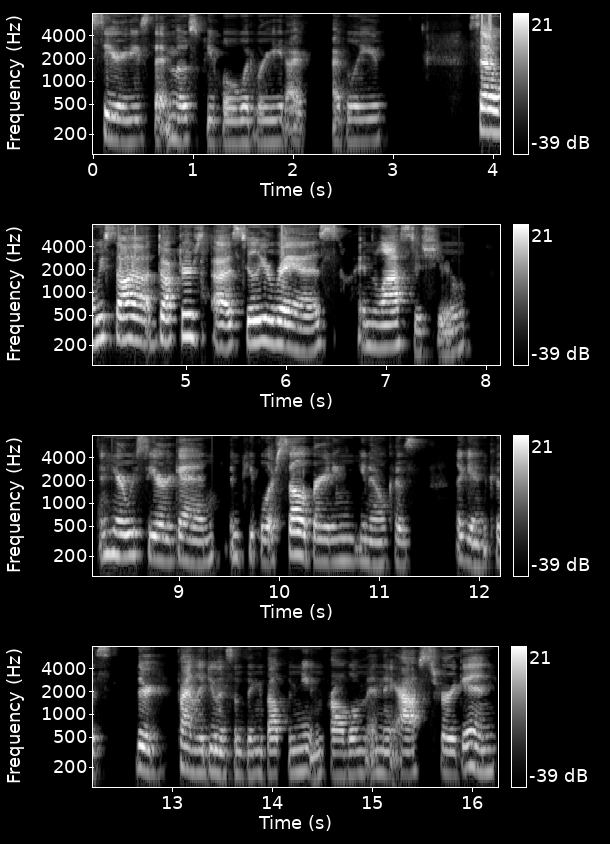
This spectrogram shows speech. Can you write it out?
series that most people would read, I, I believe. So we saw Dr. Uh, Celia Reyes in the last issue, and here we see her again, and people are celebrating, you know, because, again, because they're finally doing something about the mutant problem and they asked her again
